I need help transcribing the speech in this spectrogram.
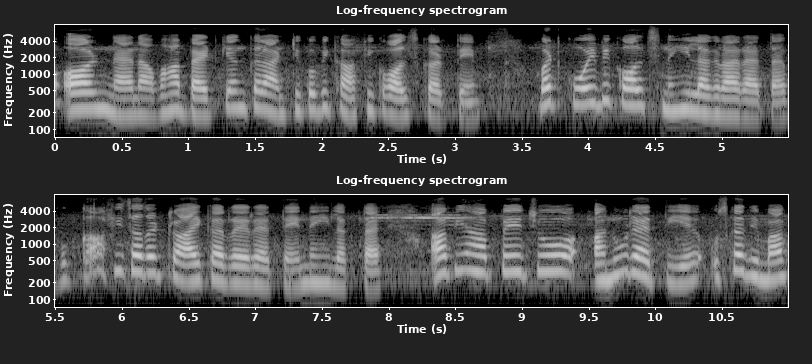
और नैना, वहाँ बैठ के अंकल आंटी को भी काफ़ी कॉल्स करते हैं। बट कोई भी कॉल्स नहीं लग रहा रहता है। वो काफ़ी ज़्यादा ट्राई कर रहे रहते हैं, नहीं लगता है। अब यहाँ पे जो अनु रहती है, उसका दिमाग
